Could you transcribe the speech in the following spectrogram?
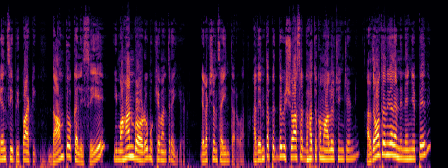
NCP party దాంతో కలిసి ఈ మహానుభావుడు ముఖ్యమంత్రి అయ్యాడు. ఎలక్షన్స్ అయిన తర్వాత. అది ఎంత పెద్ద విశ్వాసఘాతుకం ఆలోచించండి. అర్థమవుతుంది కదండి నేను చెప్పేది?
